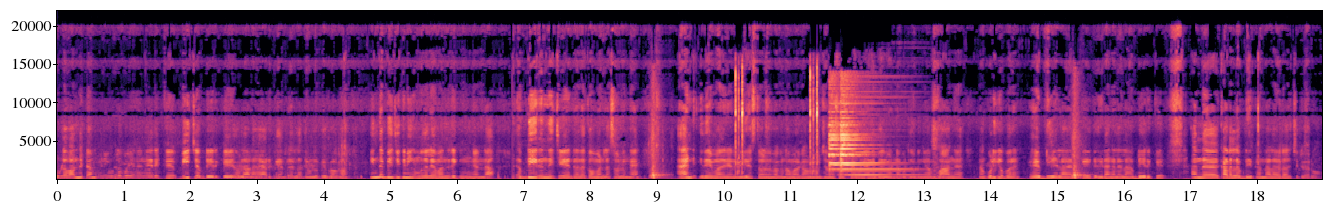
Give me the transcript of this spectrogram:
உள்ள வந்துட்டோம். இனி உள்ள போய் என்னென்ன இருக்கு? பீச் எப்படி இருக்கு? எவ்வளோ அழகா இருக்குன்ற எல்லாத்தையும் உள்ள போய் பார்ப்போம் இந்த பீச்சுக்கு நீங்க முதல்ல வந்திருக்கீங்கன்னா எப்படி இருந்துச்சுன்றதை கமெண்ட்ல சொல்லுங்க. அண்ட் இதே மாதிரியான வீடியோஸ் தொடர்ந்து பார்க்கணும். மறக்காம நம்ம சப்ஸ்கிரைப் பண்ணி அந்த பெல் பட்டனை கொடுத்து விடுங்க. வாங்க நான் குளிக்க போறேன். எப்படி எல்லாம் இருக்கு? இடங்கள் எல்லாம் எப்படி இருக்கு? அந்த கடல் எப்படி இருக்கு? அந்த அளவு ரசிச்சுட்டு வருவோம்.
